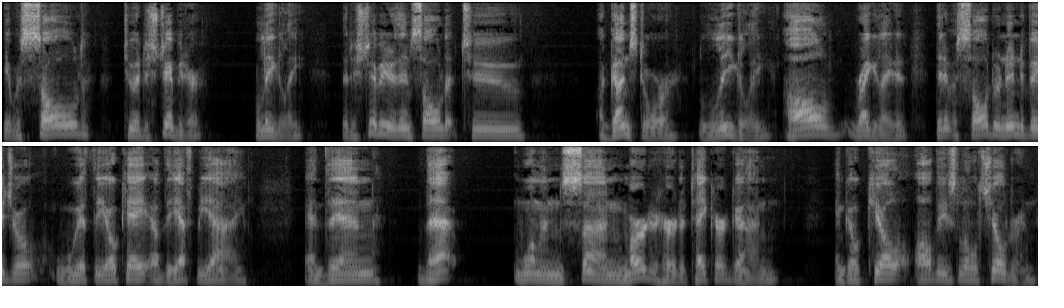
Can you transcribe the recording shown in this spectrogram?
It was sold to a distributor legally. The distributor then sold it to a gun store legally, all regulated. Then it was sold to an individual with the okay of the FBI. And then that woman's son murdered her to take her gun and go kill all these little children.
